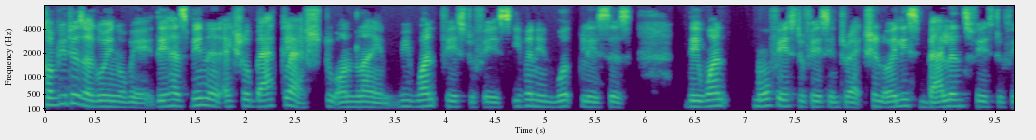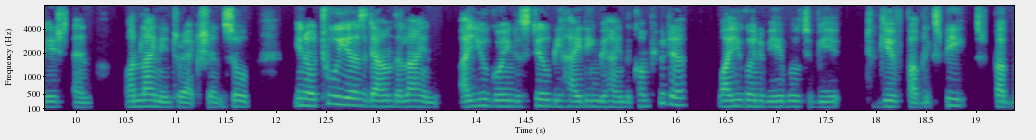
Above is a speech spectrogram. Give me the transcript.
computers are going away. There has been an actual backlash to online. We want face to face, even in workplaces. They want more face to face interaction, or at least balance face to face and online interaction. So, you know, two years down the line, are you going to still be hiding behind the computer? Or are you going to be able to be to give public speak, pub,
